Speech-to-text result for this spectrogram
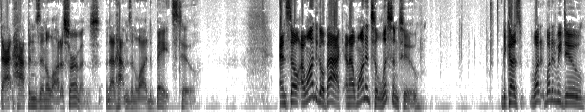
That happens in a lot of sermons, and that happens in a lot of debates too. And so I wanted to go back and I wanted to listen to because what what did we do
